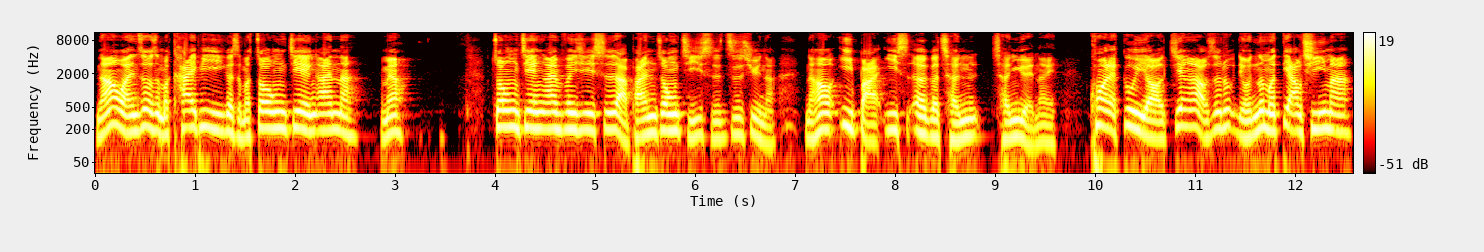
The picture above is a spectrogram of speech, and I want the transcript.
然后完之后什么开辟一个什么中建安呢？有没有？中建安分析师啊，盘中即时资讯啊，然后一百一十二个成成员呢，快了贵哦！建安老师有那么掉漆吗？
